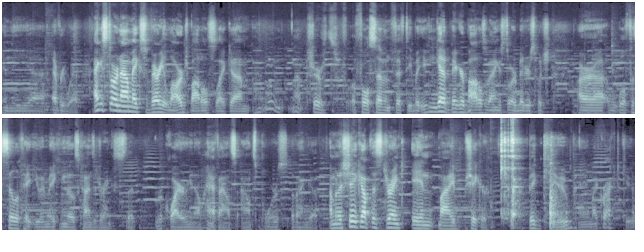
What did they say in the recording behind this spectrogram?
in the uh, everywhere. Angostura now makes very large bottles, like um, I'm not sure if it's a full 750, but you can get bigger bottles of Angostura bitters, which are uh, will facilitate you in making those kinds of drinks that require you know half ounce, ounce pours of Ango. I'm gonna shake up this drink in my shaker, big cube and my cracked cube.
